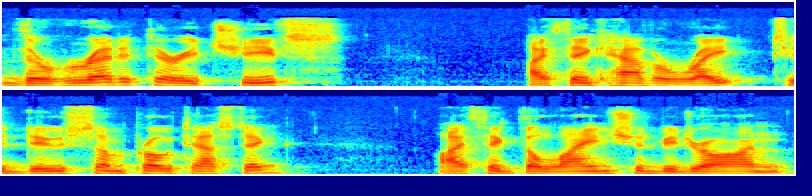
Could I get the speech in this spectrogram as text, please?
the hereditary chiefs, I think, have a right to do some protesting. I think the line should be drawn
